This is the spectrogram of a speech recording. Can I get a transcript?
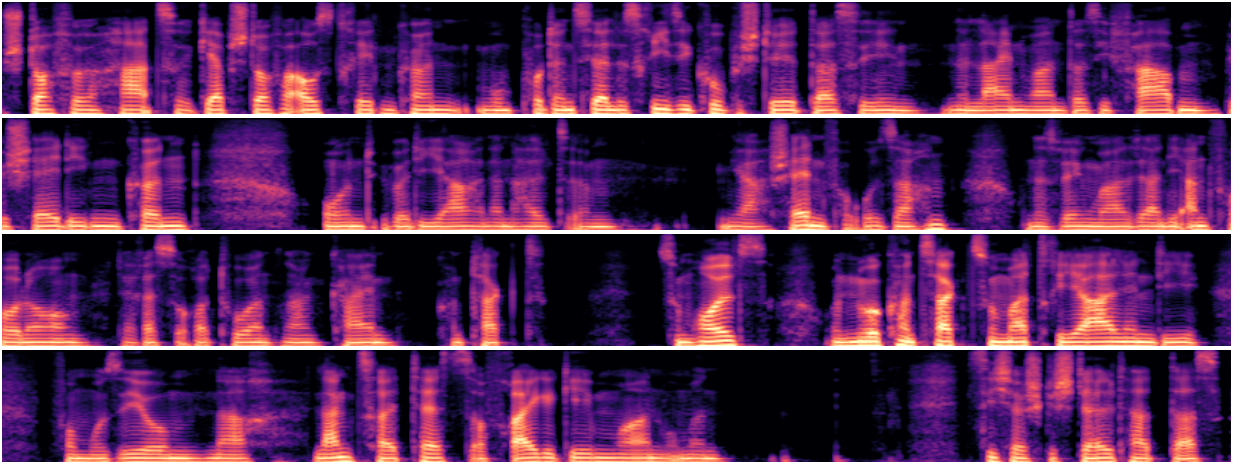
Stoffe, Harze, Gerbstoffe austreten können, wo ein potenzielles Risiko besteht, dass sie eine Leinwand, dass sie Farben beschädigen können und über die Jahre dann halt ähm, ja, Schäden verursachen. Und deswegen war da die Anforderung der Restauratoren, sagen, kein Kontakt zum Holz und nur Kontakt zu Materialien, die vom Museum nach Langzeittests auch freigegeben waren, wo man sichergestellt hat, dass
